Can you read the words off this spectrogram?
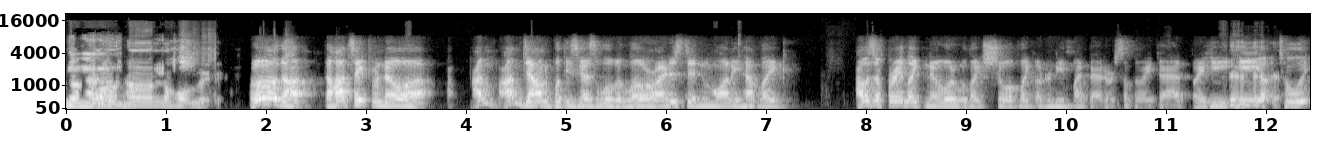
no, not won't own the whole. Mar- Oh, the the hot take from Noah. I'm I'm down to put these guys a little bit lower. I just didn't want to have like. I was afraid like Noah would like show up like underneath my bed or something like that. But he he totally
